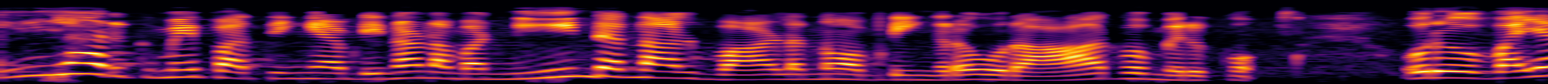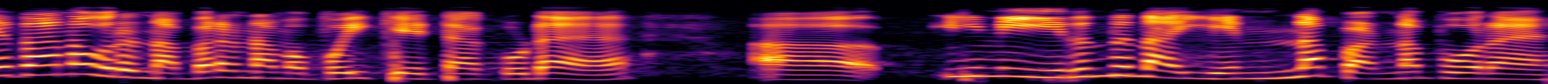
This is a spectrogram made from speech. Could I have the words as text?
எல்லாருக்குமே பார்த்தீங்க அப்படின்னா நம்ம நீண்ட நாள் வாழணும் அப்படிங்கிற ஒரு ஆர்வம் இருக்கும். ஒரு வயதான ஒரு நபரை நம்ம போய் கேட்டால் கூட இனி இருந்து நான் என்ன பண்ண போகிறேன்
